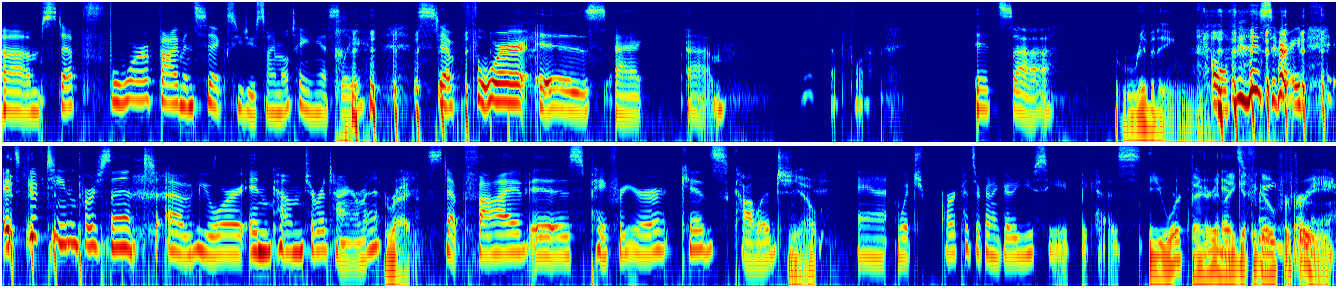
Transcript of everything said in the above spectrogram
Um, step four, five, and six you do simultaneously. step four is uh, um, what is step four? It's uh Riveting. oh sorry, it's fifteen percent of your income to retirement. Right. Step five is pay for your kids' college, Yep. Which our kids are going to go to UC because You work there and they get to go for for free.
